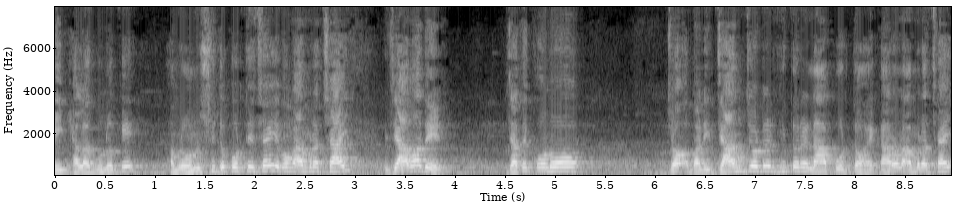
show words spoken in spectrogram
এই খেলাগুলোকে আমরা অনুষ্ঠিত করতে চাই এবং আমরা চাই যে আমাদের যাতে কোনো মানে যানজটের ভিতরে না পড়তে হয়। কারণ আমরা চাই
